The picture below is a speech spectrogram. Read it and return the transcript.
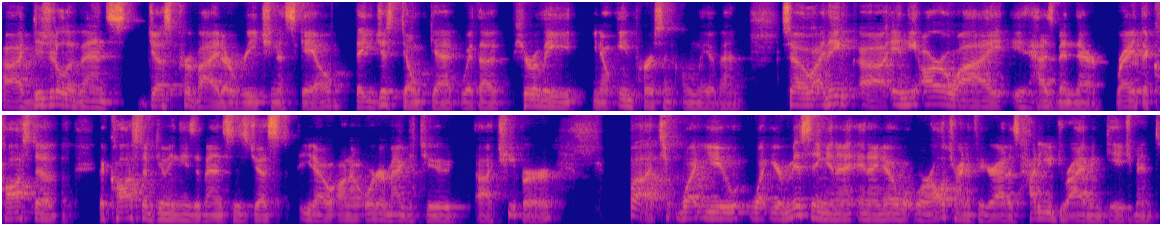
uh, digital events just provide a reach and a scale that you just don't get with a purely you know in-person only event. So i think uh, in the roi it has been there right? The cost of the cost of doing these events is just you know on an order of magnitude uh, cheaper. But what you what you're missing and I, and I know what we're all trying to figure out is how do you drive engagement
